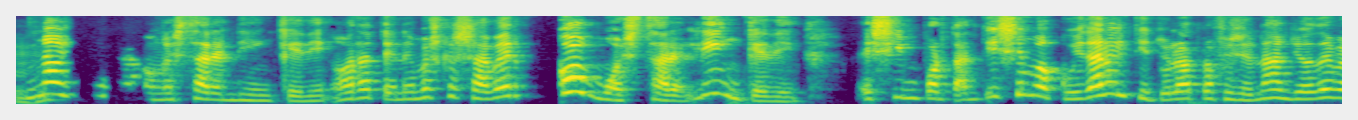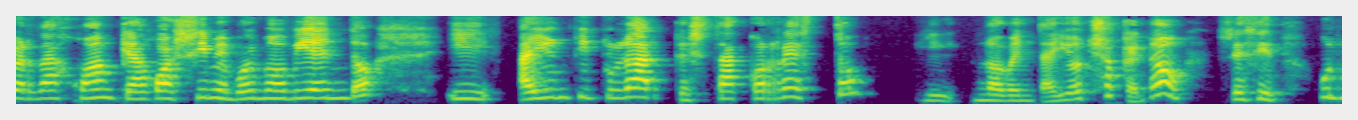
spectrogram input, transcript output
No llega con estar en LinkedIn. Ahora tenemos que saber cómo estar en LinkedIn. Es importantísimo cuidar el titular profesional. Yo de verdad, Juan, que hago así, me voy moviendo y hay un titular que está correcto, y 98 que no. Es decir, un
